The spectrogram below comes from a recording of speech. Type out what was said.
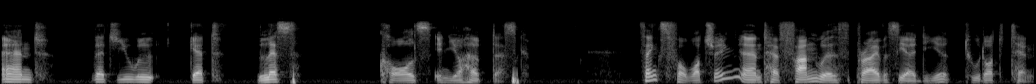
and that you will get less calls in your help desk. Thanks for watching and have fun with privacyIDEA 2.10.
